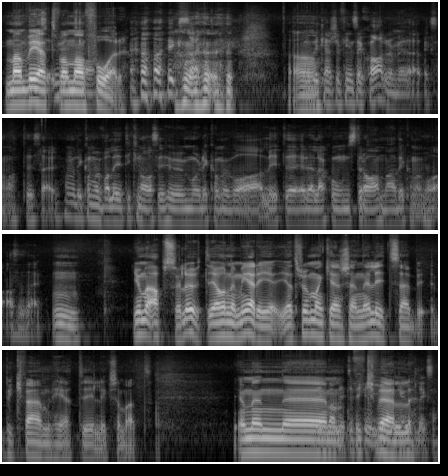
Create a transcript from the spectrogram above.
Man vet Så vad man får. Ja, exakt. Och det kanske finns en charm i det. Liksom, att det, är så här, ja, men det kommer vara lite knasig humor, det kommer vara lite relationsdrama, det kommer vara alltså, så här. Mm. Jo men absolut, jag håller med dig. Jag tror man kan känna lite så bekvämlighet i liksom att Ja men eh, ikväll liksom.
